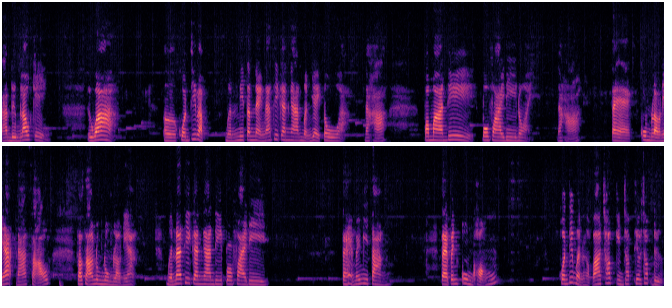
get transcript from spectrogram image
นะดื่มเหล้าเก่ง หรือว่าเออคนที่แบบเหมือนมีตำแหน่งหน้าที่การงานเหมือนใหญ่โตอะนะคะ ประมาณที่โปรไฟล์ดีหน่อยนะคะ แต่กลุ่มเหล่านี้นะสาวสาวสาวหนุ่มๆเหล่านี้เหมือนหน้าที่การงานดีโปรไฟล์ดี แต่ไม่มีตังค์แต่เป็นกลุ่มของคนที่เหมือนกับว่าชอบกินชอบเที่ยวชอบดื่ม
